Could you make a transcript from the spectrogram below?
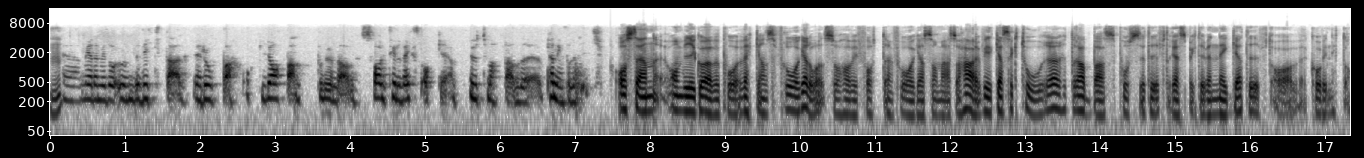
Mm. Eh, medan vi då underviktar Europa och Japan på grund av svag tillväxt och eh, utmattad eh, penningpolitik. Och sen om vi går över på veckans fråga då så har vi fått en fråga som är så här. Vilka sektorer drabbas positivt respektive negativt av covid-19?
